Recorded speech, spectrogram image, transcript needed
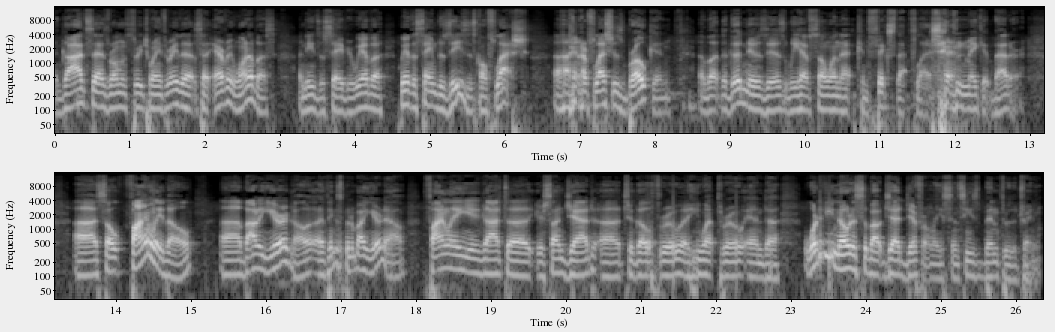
And God says Romans three twenty three that said every one of us needs a savior. We have a we have the same disease. It's called flesh, uh, and our flesh is broken. Uh, but the good news is we have someone that can fix that flesh and make it better. Uh, so finally, though, uh, about a year ago, I think it's been about a year now. Finally, you got uh, your son Jed uh, to go through. He went through, and what have you noticed about Jed differently since he's been through the training?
